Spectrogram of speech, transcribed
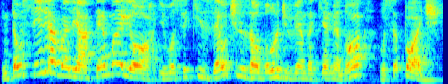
Então, se ele avaliar até maior e você quiser utilizar o valor de venda que é menor, você pode.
